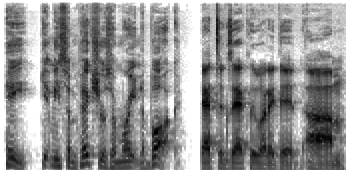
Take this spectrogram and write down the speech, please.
hey, get me some pictures. I'm writing a book. That's exactly what I did. Um,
